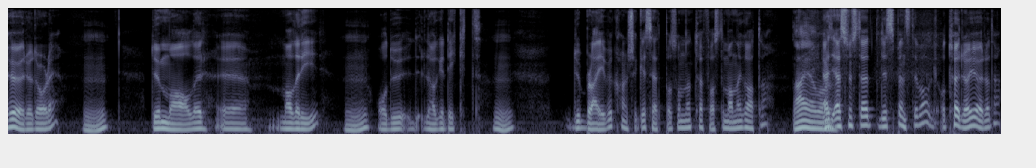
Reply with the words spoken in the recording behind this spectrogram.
hører dårlig. Mm. Du maler eh, malerier, Mm. og du lager dikt. Mm. Du blei vel kanskje ikke sett på som den tøffeste mannen i gata? Nei, jeg var, Jeg, jeg syns det er et litt spenstig valg, å tørre å gjøre det.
